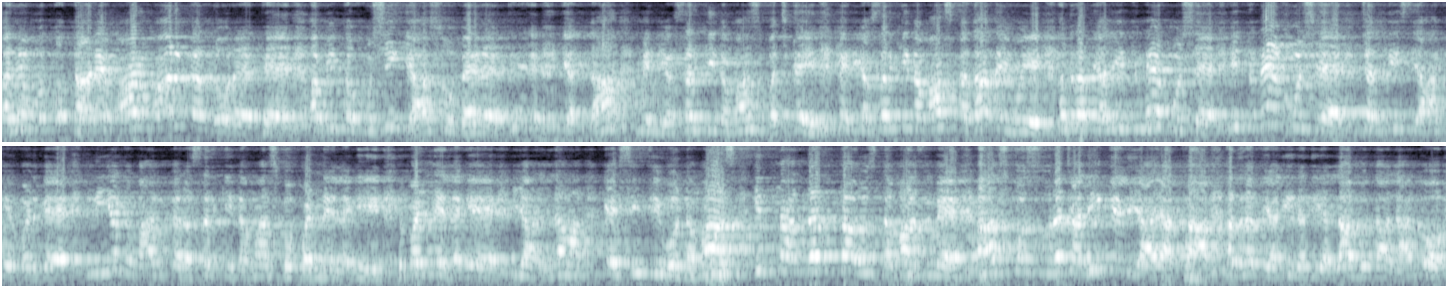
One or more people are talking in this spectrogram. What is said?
ارے وہ تو تھاڑے مار مار کر رو رہے تھے۔ ابھی تو خوشی کے آنسو بہ رہے تھے کہ اللہ، میری اثر کی نماز بچ گئی۔ میری اثر کی نماز قضا نہیں ہوئی۔ حضرت علی اتنے خوش ہے اتنے خوش ہے جلدی سے آگے بڑھ گئے۔ نیت باندھ کر اثر کی نماز کو پڑھنے لگی۔ پڑھنے لگے، یا اللہ، کیسی تھی وہ نماز؟ کتنا درد تھا اس نماز میں۔ آج تو سورج علی کے لیے آیا تھا۔ حضرت علی رضی اللہ تعالیٰ کو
